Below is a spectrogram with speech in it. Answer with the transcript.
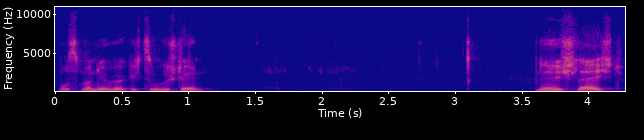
muss man dir wirklich zugestehen. Nicht schlecht.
